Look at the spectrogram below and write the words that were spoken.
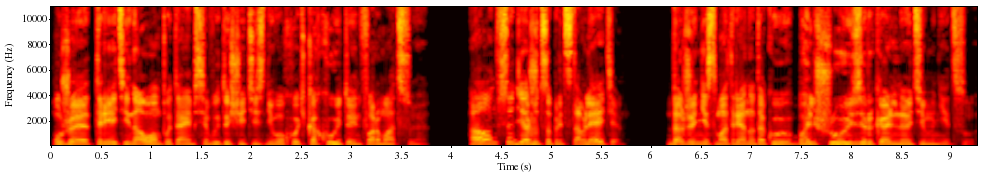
Уже третий наом пытаемся вытащить из него хоть какую-то информацию. А он все держится, представляете? Даже несмотря на такую большую зеркальную темницу.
